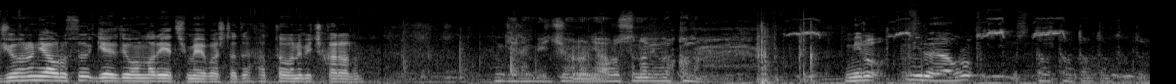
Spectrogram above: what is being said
Gio'nun yavrusu geldi onlara yetişmeye başladı. Hatta onu bir çıkaralım. Gelin bir Gio'nun yavrusuna bir bakalım. Miro, Miro yavru. Tamam tamam tamam tamam. tamam.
